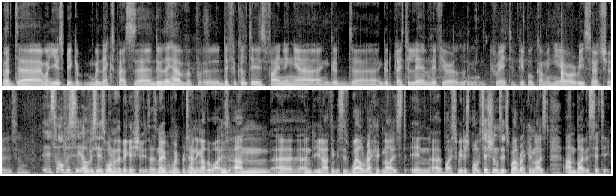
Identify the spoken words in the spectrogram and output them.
But uh, when you speak with expats, uh, do they have uh, difficulties finding a good uh, good place to live if you're creative people coming here or researchers? And it's obviously obviously it's one of the big issues. There's no mm-hmm. point pretending otherwise. Um, uh, and you know I think this is well recognised in uh, by Swedish politicians. It's well recognised um, by the city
